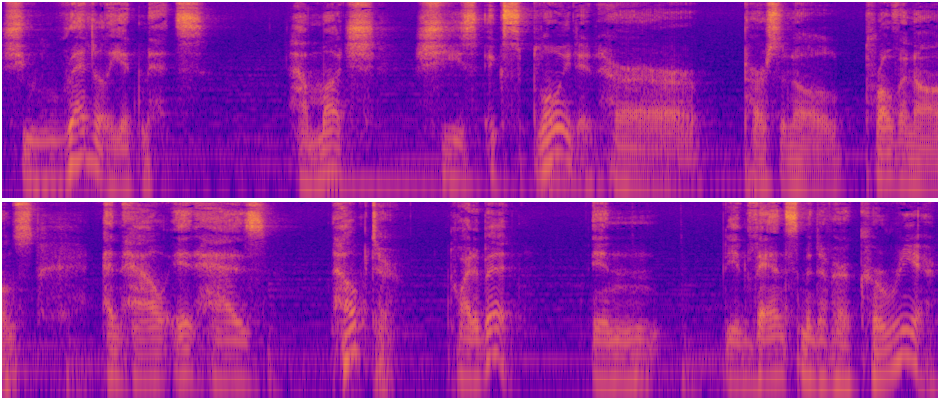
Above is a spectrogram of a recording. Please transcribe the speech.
she readily admits how much she's exploited her personal provenance and how it has helped her quite a bit in the advancement of her career.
